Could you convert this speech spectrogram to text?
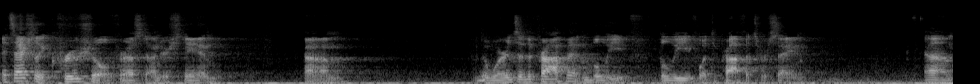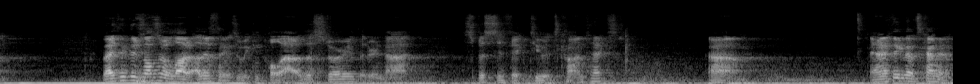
it's actually crucial for us to understand um, the words of the prophet and believe believe what the prophets were saying. Um, but I think there's also a lot of other things that we can pull out of this story that are not specific to its context. Um, and I think that's kind of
